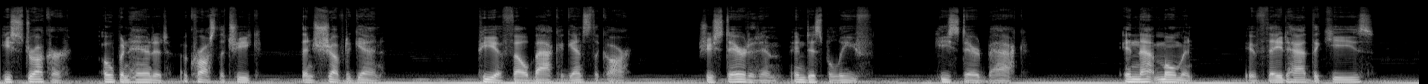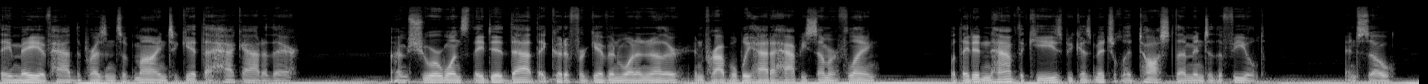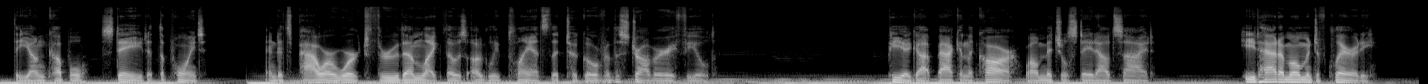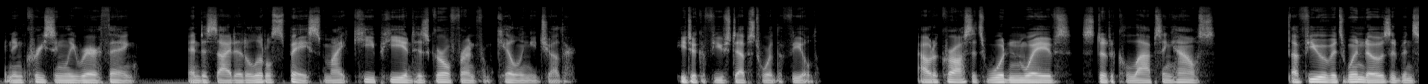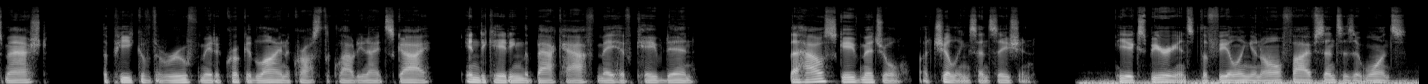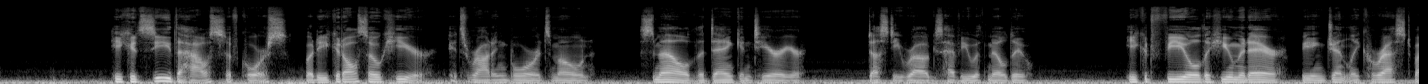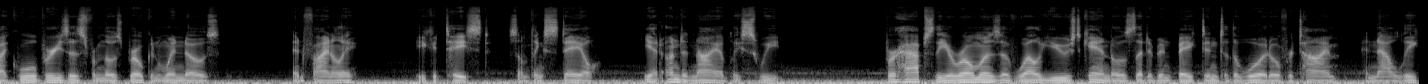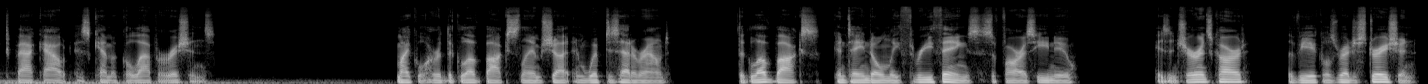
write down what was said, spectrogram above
He struck her, open handed, across the cheek, then shoved again. Pia fell back against the car. She stared at him in disbelief. He stared back. In that moment, if they'd had the keys, they may have had the presence of mind to get the heck out of there. I'm sure once they did that, they could have forgiven one another and probably had a happy summer fling. But they didn't have the keys because Mitchell had tossed them into the field. And so, the young couple stayed at the point, and its power worked through them like those ugly plants that took over the strawberry field. Pia got back in the car while Mitchell stayed outside. He'd had a moment of clarity, an increasingly rare thing, and decided a little space might keep he and his girlfriend from killing each other. He took a few steps toward the field. Out across its wooden waves stood a collapsing house. A few of its windows had been smashed, the peak of the roof made a crooked line across the cloudy night sky, indicating the back half may have caved in. The house gave Mitchell a chilling sensation. He experienced the feeling in all five senses at once. He could see the house, of course, but he could also hear its rotting boards moan, smell the dank interior, dusty rugs heavy with mildew. He could feel the humid air being gently caressed by cool breezes from those broken windows and finally, he could taste something stale, yet undeniably sweet. Perhaps the aromas of well used candles that had been baked into the wood over time and now leaked back out as chemical apparitions. Mitchell heard the glove box slam shut and whipped his head around. The glove box contained only three things so far as he knew his insurance card, the vehicle's registration,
